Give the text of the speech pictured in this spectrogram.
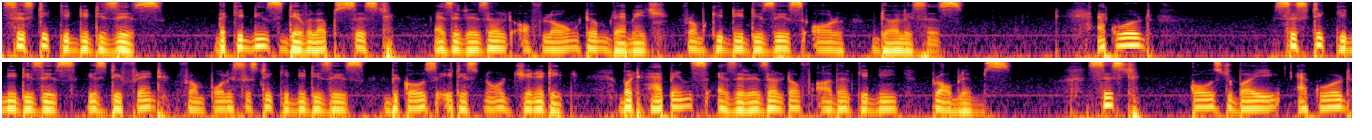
cystic kidney disease, the kidneys develop cyst as a result of long-term damage from kidney disease or dialysis. Acquired cystic kidney disease is different from polycystic kidney disease because it is not genetic but happens as a result of other kidney problems. Cyst caused by acquired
